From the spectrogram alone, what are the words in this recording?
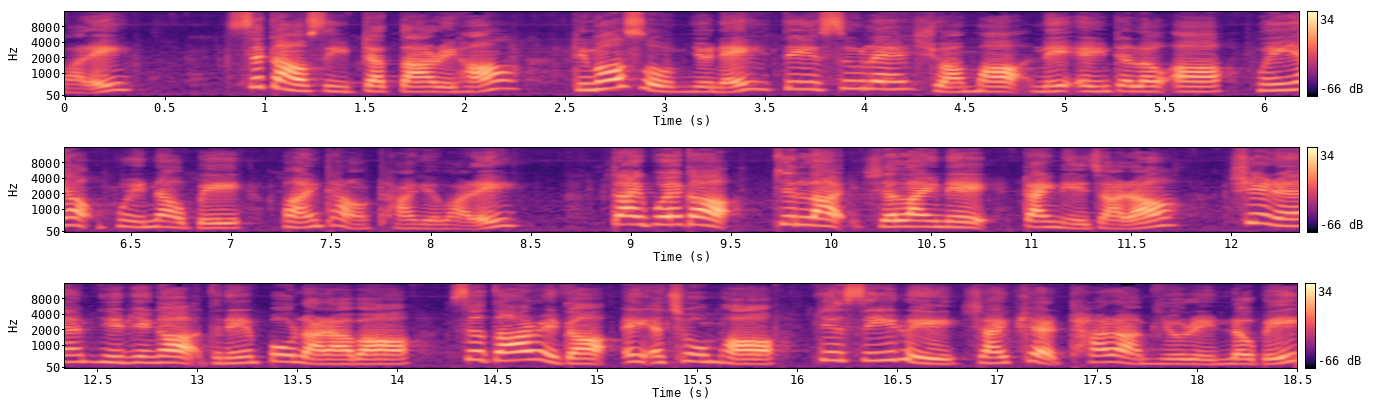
ပါတယ်။စစ်ကောင်စီတပ်သားတွေဟာဒီမော့ဆိုမြို့နယ်တေဆူလဲရွာမှနေအိမ်တလုံးအားဝင်ရောက်မှွေနှောက်ပြီးဘိုင်းထောင်ထားခဲ့ပါတယ်။တိုက်ပွဲကပြစ်လိုက်ရက်လိုက်နဲ့တိုက်နေကြတာရှေ့တန်းမြေပြင်ကသတင်းပို့လာတာပါစစ်သားတွေကအိမ်အချို့မှာပစ္စည်းတွေရိုက်ဖြတ်ထားတာမျိုးတွေလုပ်ပြီး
